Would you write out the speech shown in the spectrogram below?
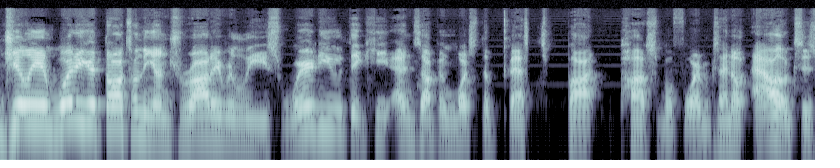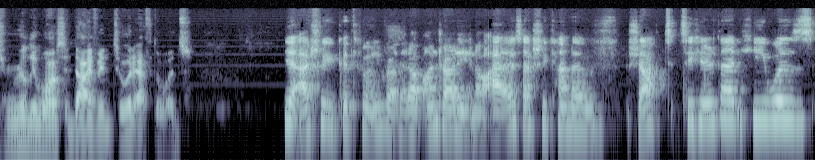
Jillian, what are your thoughts on the Andrade release? Where do you think he ends up, and what's the best spot possible for him? Because I know Alex is really wants to dive into it afterwards. Yeah, actually, good point you brought that up. Andrade, you know, I was actually kind of shocked to hear that he was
